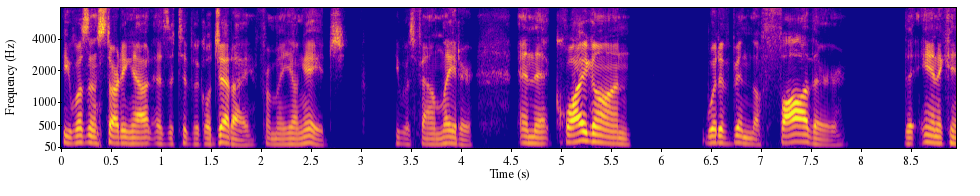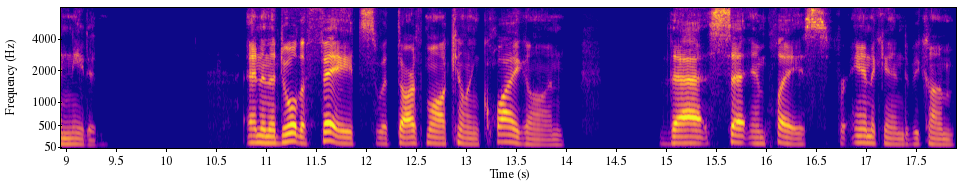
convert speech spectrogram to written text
he wasn't starting out as a typical jedi from a young age he was found later and that qui-gon would have been the father that anakin needed and in the duel of the fates with darth maul killing qui-gon that set in place for anakin to become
